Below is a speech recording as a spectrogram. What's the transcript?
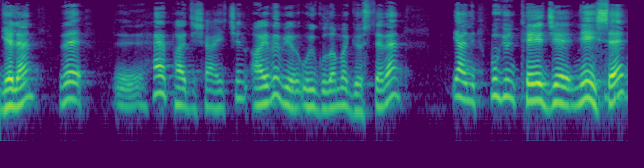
gelen ve e, her padişah için ayrı bir uygulama gösteren yani bugün TC neyse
